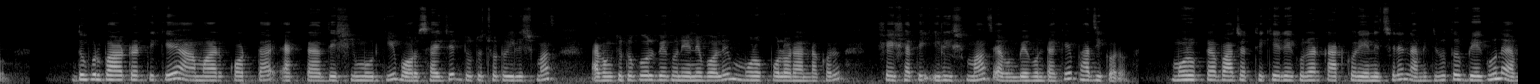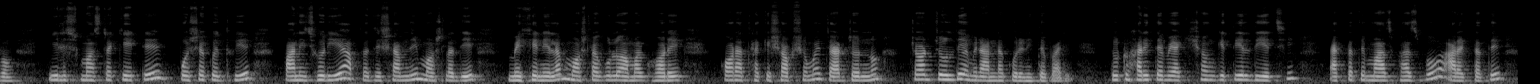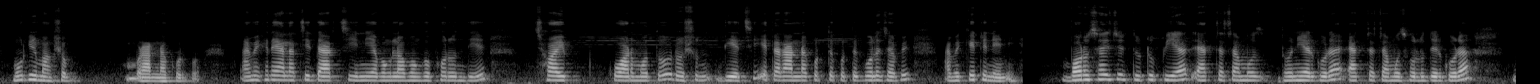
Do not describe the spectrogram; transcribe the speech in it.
দুপুর বারোটার দিকে আমার কর্তা একটা দেশি মুরগি, বড় সাইজের, দুটো ছোট ইলিশ মাছ এবং দুটো গোল বেগুন এনে বলে, মোরগ পোলো রান্না করো। সেই সাথে ইলিশ মাছ এবং বেগুনটাকে ভাজি করো। মোরগটা বাজার থেকে রেগুলার কাট করে এনেছিলেন। আমি দ্রুত বেগুন এবং ইলিশ মাছটা কেটে পয়সা করে ধুয়ে পানি ঝরিয়ে আপনাদের সামনে মশলা দিয়ে মেখে নিলাম। মশলাগুলো আমার ঘরে করা থাকে সব সময় যার জন্য চট জলদি আমি রান্না করে নিতে পারি। দুটো হাঁড়িতে আমি একই সঙ্গে তেল দিয়েছি। একটাতে মাছ ভাজবো আর একটাতে মুরগির মাংস রান্না করব। আমি এখানে এলাচি, দারচিনি এবং লবঙ্গ ফোড়ন দিয়ে ছয় কোয়ার মতো রসুন দিয়েছি। এটা রান্না করতে করতে গলে যাবে, আমি কেটে নিই। বড় সাইজের দুটো পেঁয়াজ, এক চা চামচ ধনিয়ার গুঁড়া, এক চা চামচ হলুদের গুঁড়া,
